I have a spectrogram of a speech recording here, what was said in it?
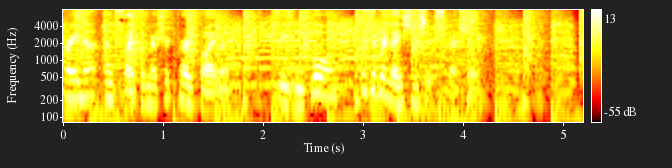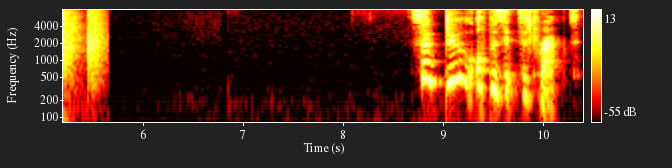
trainer, and psychometric profiler. Season 4 is a relationship special. So, do opposites attract?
